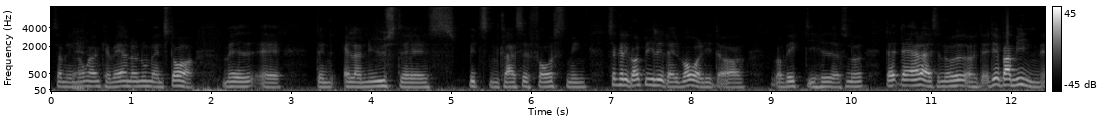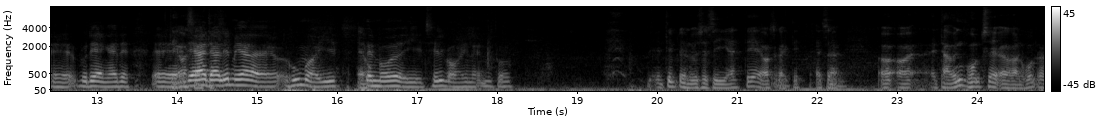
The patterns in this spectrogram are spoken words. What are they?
som det ja. nogle gange kan være, når nu man står med øh, den allernyeste spidsenklasse forskning, så kan det godt blive lidt alvorligt og hvor vigtighed og sådan noget. Der, der er der altså noget, og det, det er bare min øh, vurdering af det. Øh, det er, det er der er lidt mere øh, humor i jo. den måde, I tilgår hinanden på. Det bliver jeg nødt til at sige, ja. Det er også rigtigt. Altså, og, og der er jo ingen grund til at rende rundt og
